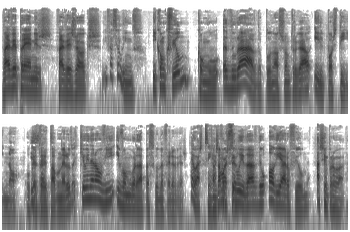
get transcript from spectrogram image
Vai haver prémios, vai haver jogos e vai ser lindo. E com que filme? Com o adorado pelo nosso João Turgal, Il Postino o carteiro de Pablo Neruda, que eu ainda não vi e vou-me guardar para segunda-feira ver. Eu acho que sim. Portanto, há uma possibilidade ser... de eu odiar o filme. Acho improvável.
